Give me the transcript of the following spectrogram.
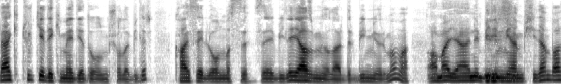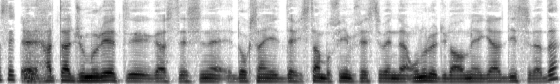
Belki Türkiye'deki medyada olmuş olabilir. Kayserili olması sebebiyle yazmıyorlardır bilmiyorum ama Ama yani birisi- bilinmeyen bir şeyden bahsetmiyoruz. Evet, hatta Cumhuriyet e, Gazetesi'ne 97'de İstanbul Film Festivali'nden onur ödülü almaya geldiği sırada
